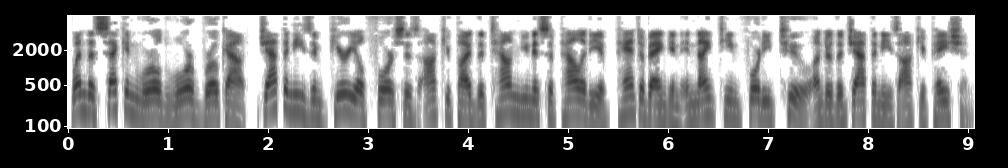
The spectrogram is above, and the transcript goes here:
When the Second World War broke out, Japanese imperial forces occupied the town municipality of Pantabangan in 1942 under the Japanese occupation.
